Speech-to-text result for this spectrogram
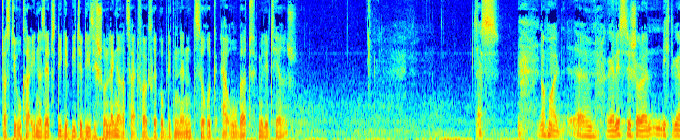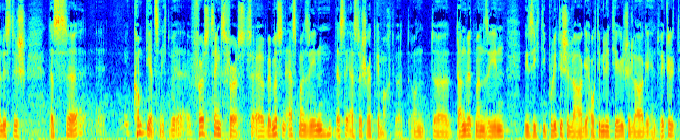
dass die Ukraine selbst die Gebiete, die sich schon längere Zeit Volksrepubliken nennen, zurückerobert, militärisch? Das nochmal äh, realistisch oder nicht realistisch, das äh, kommt jetzt nicht. First things first. Äh, wir müssen erstmal sehen, dass der erste Schritt gemacht wird. Und äh, dann wird man sehen, wie sich die politische Lage, auch die militärische Lage entwickelt.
